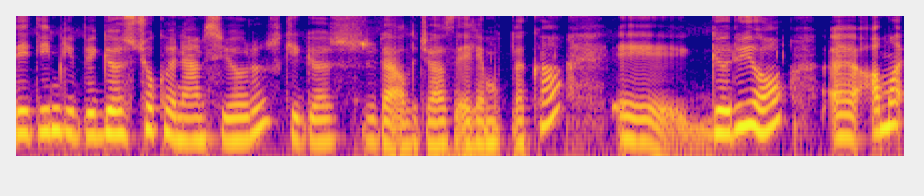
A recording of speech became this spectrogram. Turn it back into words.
dediğim gibi göz çok önemsiyoruz ki gözü de alacağız ele mutlaka ee, görüyor ee, ama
